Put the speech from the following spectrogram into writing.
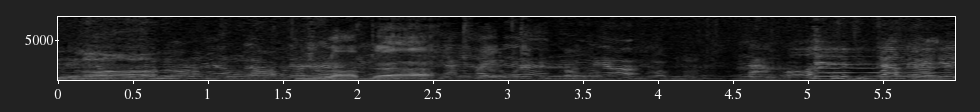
งรอบหนึ่งรอบเด้อไปเด้อแล้วสามขอจำแล้วนี่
